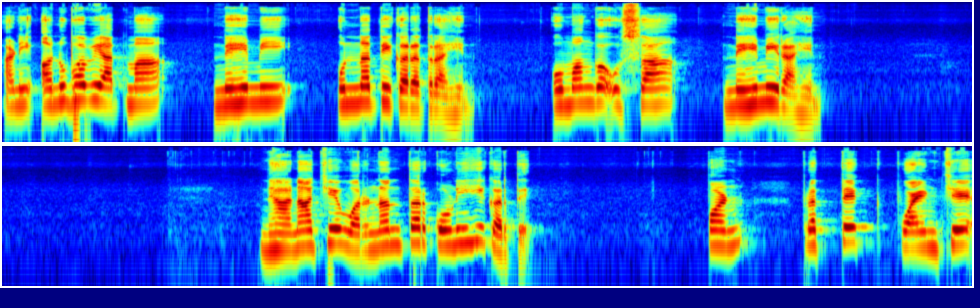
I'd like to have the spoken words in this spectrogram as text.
आणि अनुभवी आत्मा नेहमी उन्नती करत राहीन. उमंग उत्साह नेहमी राहीन. ज्ञानाचे वर्णन तर कोणीही करते. पण प्रत्येक पॉईंटचे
